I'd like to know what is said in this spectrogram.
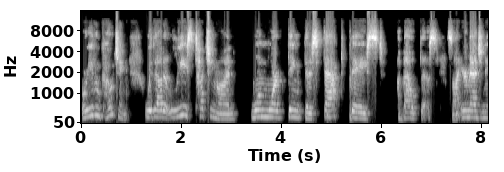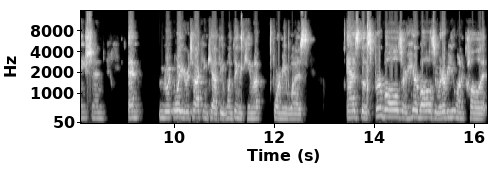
or even coaching without at least touching on one more thing that is fact based about this. It's not your imagination. And while you were talking kathy one thing that came up for me was as those fur balls or hair balls or whatever you want to call it,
